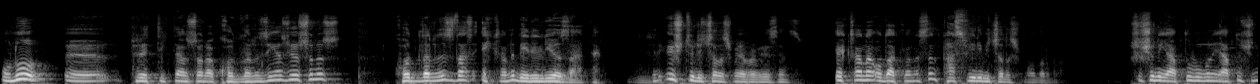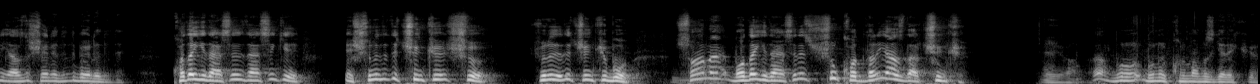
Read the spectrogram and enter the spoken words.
Onu e, türettikten sonra kodlarınızı yazıyorsunuz. Kodlarınız da ekranı belirliyor zaten. Şimdi üç türlü çalışma yapabilirsiniz. Ekrana odaklanırsın, tasviri bir çalışma olur bu. Şu şunu yaptı, bu bunu yaptı, şunu yazdı, şöyle dedi, böyle dedi. Koda gidersiniz dersin ki e, şunu dedi çünkü şu, şunu dedi çünkü bu. Sonra moda gidersiniz şu kodları yazdılar çünkü. Eyvallah. Tamam? Bunu, bunu kurmamız gerekiyor.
